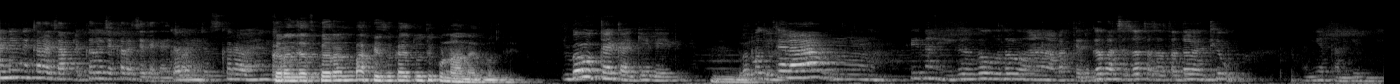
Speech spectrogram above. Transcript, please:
काय नाही ना करायचं आपल्या करायच्या करायच्या त्या काय? करंजच करावं ना? करंजात कर आणि बाकीचं काय तू तिकडून आणायचं म्हणते. बघू काय काय केलंय ते. हम्म. मग त्याला अं, हे नाही ग- गहू दळून आणावं लागते. गव्हाचं जाता जाता दळण ठेवू. आणि येताना घेऊन ये.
